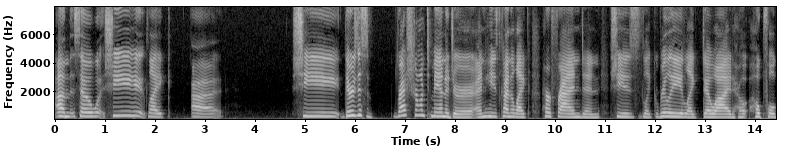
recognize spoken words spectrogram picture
Um so she like uh she there's this restaurant manager and he's kind of like her friend and she's like really like doe-eyed ho- hopeful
